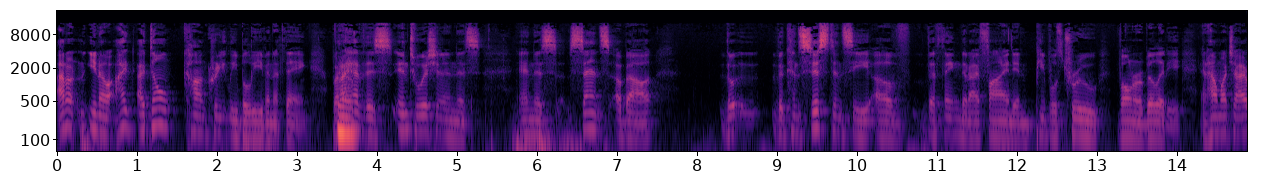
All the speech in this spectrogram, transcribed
I don't, you know, I I don't concretely believe in a thing, but I have this intuition and this and this sense about the the consistency of the thing that I find in people's true vulnerability. And how much I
